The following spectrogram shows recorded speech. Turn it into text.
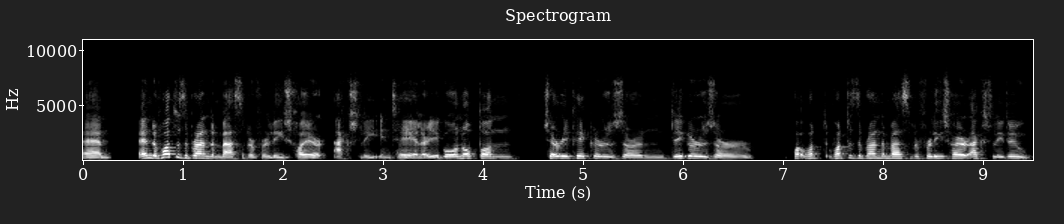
Um, Enda, what does a brand ambassador for Laois Hire actually entail? Are you going up on cherry pickers or diggers, or what? What, what does the brand ambassador for Laois Hire actually do?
